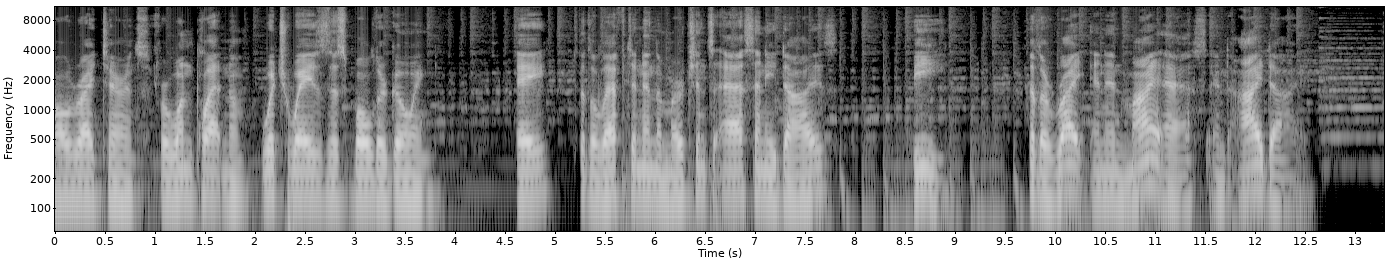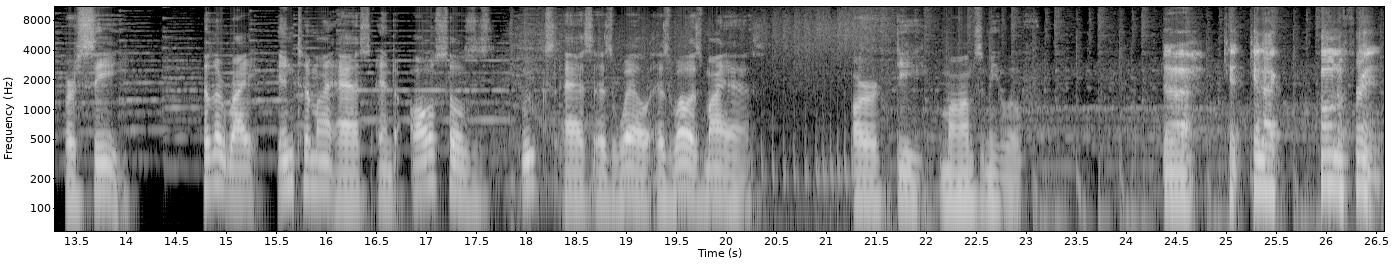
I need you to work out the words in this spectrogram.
All right, Terrence. For one platinum, which way is this boulder going? A. To the left and in the merchant's ass and he dies. B. To the right and in my ass and I die. Or C. To the right into my ass and also Luke's ass as well, as well as my ass. Or D. Mom's meatloaf. Uh, can, can I phone a friend?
